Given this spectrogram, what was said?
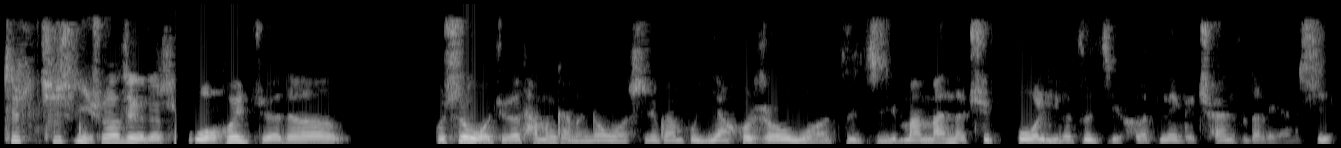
其实其实你说到这个的时候，我会觉得不是，我觉得他们可能跟我世界观不一样，或者说我自己慢慢的去剥离了自己和那个圈子的联系，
